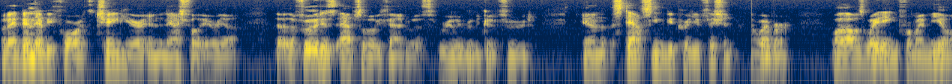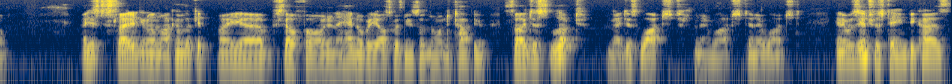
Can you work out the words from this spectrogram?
But I'd been there before. It's a chain here in the Nashville area. The, the food is absolutely fabulous, really, really good food. And staff seemed to be pretty efficient. However, while I was waiting for my meal, I just decided, you know, I'm not going to look at my uh, cell phone, and I had nobody else with me, so no one to talk to. So I just looked and I just watched and I watched and I watched. And it was interesting because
